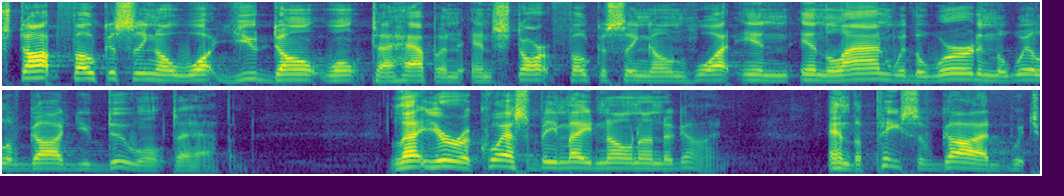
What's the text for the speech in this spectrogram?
Stop focusing on what you don't want to happen and start focusing on what, in, in line with the word and the will of God, you do want to happen. Let your requests be made known unto God. And the peace of God, which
